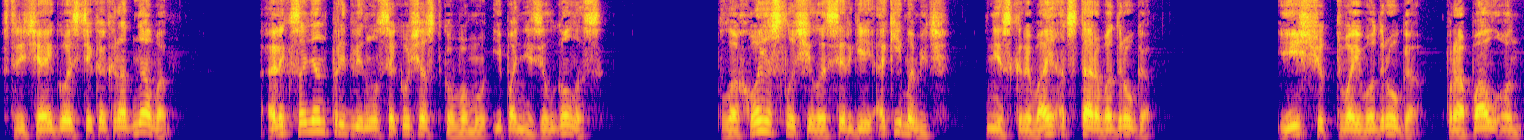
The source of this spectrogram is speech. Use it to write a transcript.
встречай гостя как родного. Алексанян придвинулся к участковому и понизил голос. «Плохое случилось, Сергей Акимович. Не скрывай от старого друга». «Ищут твоего друга. Пропал он».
